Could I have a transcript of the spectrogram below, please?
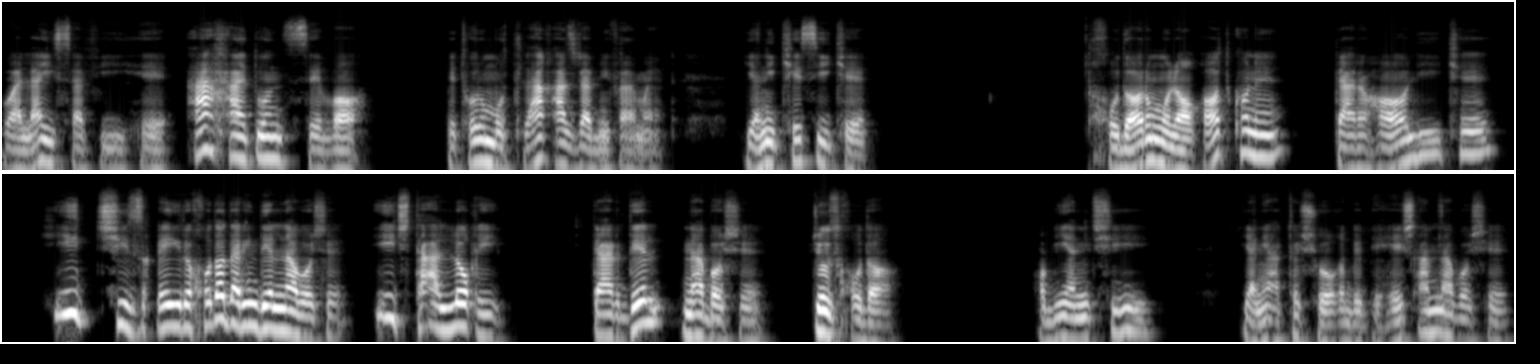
و لیس فیه احد سواه. به طور مطلق حضرت میفرماید. یعنی کسی که خدا رو ملاقات کنه در حالی که هیچ چیز غیر خدا در این دل نباشه. هیچ تعلقی در دل نباشه جز خدا. خب یعنی چی؟ یعنی حتی شوق به بهشت هم نباشه.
